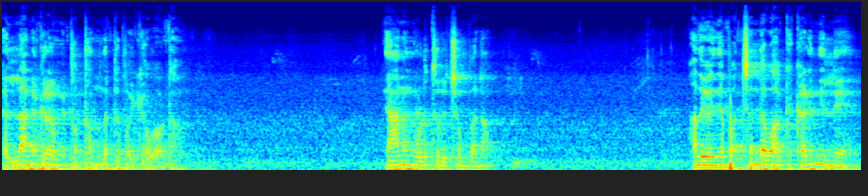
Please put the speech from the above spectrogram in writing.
എല്ലാ അനുഗ്രഹവും ഇപ്പം തന്നിട്ട് പോയിക്കോളൂ കേട്ടോ. ഞാനും കൊടുത്തൊരു ചുംബനം. അത് കഴിഞ്ഞപ്പോൾ അച്ഛന്റെ വാക്ക് കഴിഞ്ഞില്ലേ?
